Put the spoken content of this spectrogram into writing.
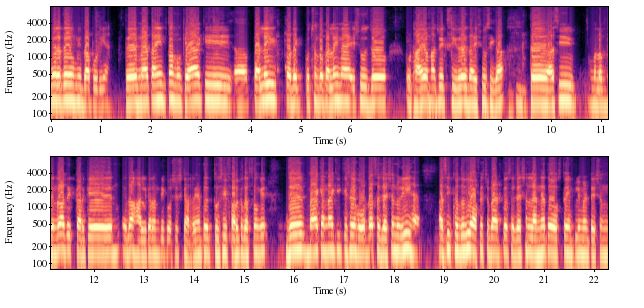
ਮੇਰੇ ਤੇ ਉਮੀਦਾਂ ਪੂਰੀਆਂ। ਤੇ ਮੈਂ ਤਾਂ ਹੀ ਤੁਹਾਨੂੰ ਕਿਹਾ ਕਿ ਪਹਿਲੇ ਹੀ ਤੁਹਾਡੇ ਪੁੱਛਣ ਤੋਂ ਪਹਿਲਾਂ ਹੀ ਮੈਂ ਇਸ਼ੂਜ਼ ਜੋ ਉਠਾਏ ਉਹਨਾਂ ਚੋਂ ਇੱਕ ਸੀਵਰੇਜ ਦਾ ਇਸ਼ੂ ਸੀਗਾ। ਤੇ ਅਸੀਂ ਮਤਲਬ ਦਿਨ ਰਾਤ ਇੱਕ ਕਰਕੇ ਇਹਦਾ ਹੱਲ ਕਰਨ ਦੀ ਕੋਸ਼ਿਸ਼ ਕਰ ਰਹੇ ਹਾਂ। ਤੇ ਤੁਸੀਂ ਫ਼ਰਕ ਦੱਸੋਗੇ? ਜੇ ਮੈਂ ਕਹਿੰਦਾ ਕਿ ਕਿਸੇ ਹੋਰ ਦਾ ਸੁਜੈਸ਼ਨ ਵੀ ਹੈ ਅਸੀਂ ਖੁਦ ਵੀ ਆਫਿਸ 'ਚ ਬੈਠ ਕੇ ਸੁਜੈਸ਼ਨ ਲੈਣੇ ਆ ਤੇ ਉਸ ਤੇ ਇੰਪਲੀਮੈਂਟੇਸ਼ਨ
